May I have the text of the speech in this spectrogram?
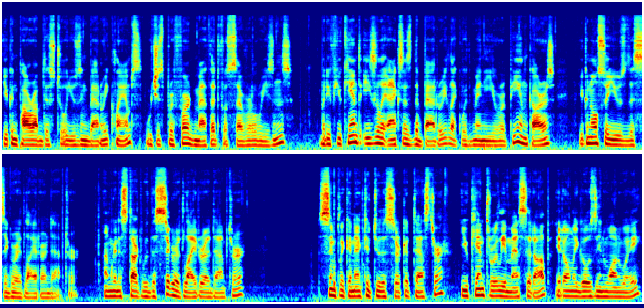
You can power up this tool using battery clamps, which is preferred method for several reasons. But if you can't easily access the battery like with many European cars, you can also use the cigarette lighter adapter. I'm going to start with the cigarette lighter adapter. Simply connect it to the circuit tester. You can't really mess it up, it only goes in one way.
